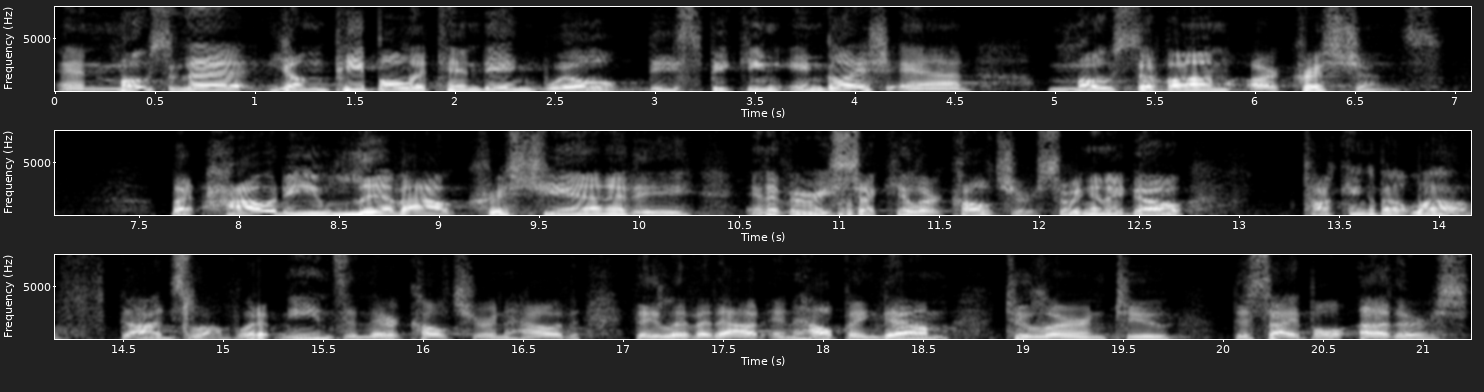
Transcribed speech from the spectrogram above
And most of the young people attending will be speaking English, and most of them are Christians. But how do you live out Christianity in a very secular culture? So we're going to go talking about love, God's love, what it means in their culture and how they live it out, and helping them to learn to disciple others.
